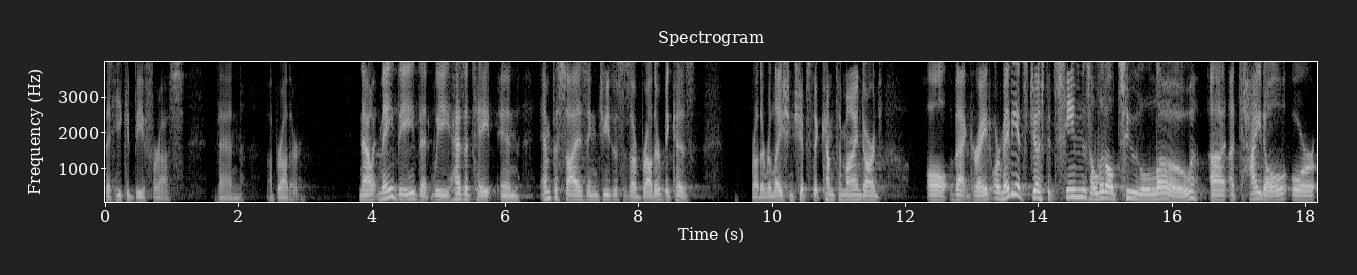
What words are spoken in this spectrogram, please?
that he could be for us than a brother. Now, it may be that we hesitate in emphasizing Jesus as our brother because brother relationships that come to mind aren't all that great. Or maybe it's just, it seems a little too low uh, a title or,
